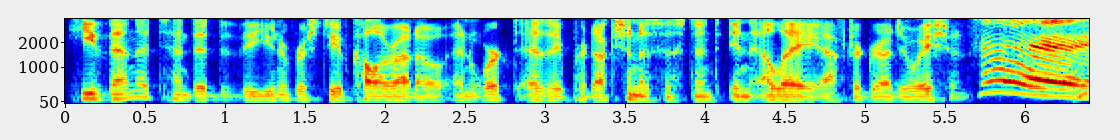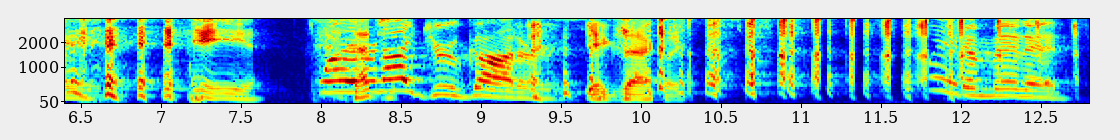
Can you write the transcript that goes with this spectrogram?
He then attended the University of Colorado and worked as a production assistant in LA after graduation. Hey, Hey. why That's- aren't I Drew Goddard? exactly. Wait a minute.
